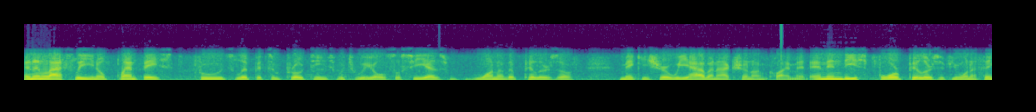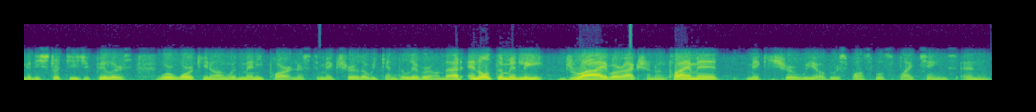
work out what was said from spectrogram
And then lastly, you know, plant-based foods, lipids, and proteins, which we also see as one of the pillars of making sure we have an action on climate. And in these four pillars, if you want to think of these strategic pillars, we're working on with many partners to make sure that we can deliver on that and ultimately drive our action on climate, making sure we have responsible supply chains and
